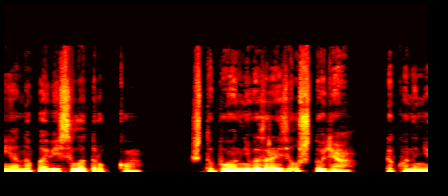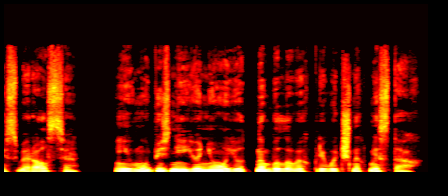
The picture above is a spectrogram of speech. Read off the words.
И она повесила трубку. Чтобы он не возразил, что ли? Так он и не собирался. И ему без нее неуютно было в их привычных местах.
